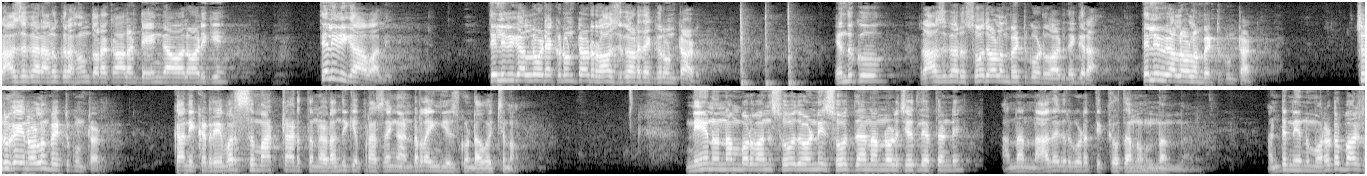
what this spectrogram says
రాజుగారి అనుగ్రహం దొరకాలంటే ఏం కావాలి వాడికి? తెలివి కావాలి. తెలివి గల్లోడు ఎక్కడుంటాడు? రాజుగారి దగ్గర ఉంటాడు. ఎందుకు? రాజుగారు సోదోళం పెట్టుకోడు వాడి దగ్గర. తెలివి గల్లోళం పెట్టుకుంటాడు. చురుకైన వాళ్ళని పెట్టుకుంటాడు. కానీ ఇక్కడ రివర్స్ మాట్లాడుతున్నాడు. అందుకే ప్రసంగం అండర్లైన్ చేసుకుంటా వచ్చినాం. నేను నంబర్ వన్ సోదోడిని సోద్దాన్ని అన్నోడు చేతులు ఎత్తండి. అన్న నా దగ్గర కూడా తిక్కలతనం ఉందన్నాడు. అంటే నేను మొరట భాష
